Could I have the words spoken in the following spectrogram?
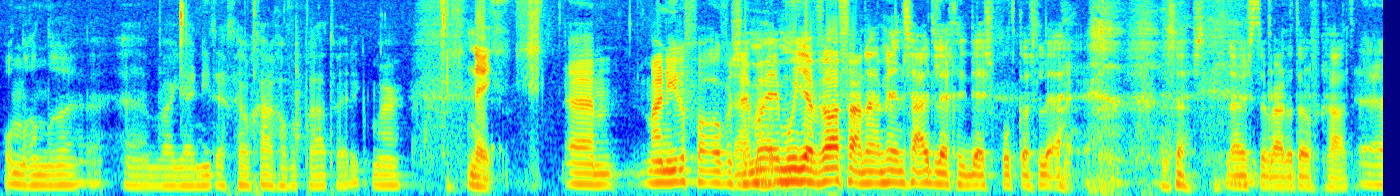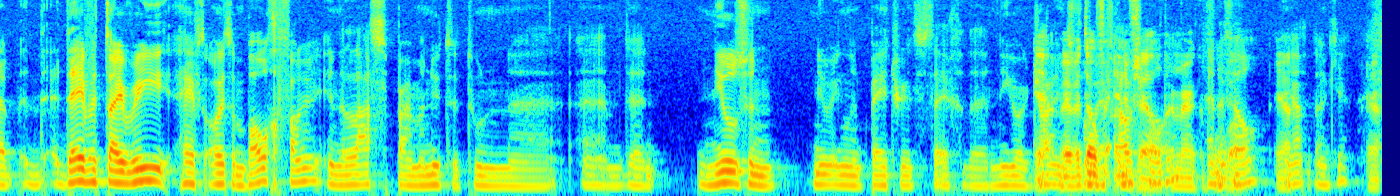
Onder andere, eh, waar jij niet echt heel graag over praat, weet ik. Maar, nee. ehm, maar in ieder geval over nee zeg maar moet je wel even aan de mensen uitleggen die deze podcast luisteren, luisteren waar het over gaat. Eh, David Tyree heeft ooit een bal gevangen in de laatste paar minuten toen eh, ehm, de Nielsen New England Patriots tegen de New York Ja, Giants. we hebben het over NFL. American NFL, ja. Ja. dank je. Ja.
